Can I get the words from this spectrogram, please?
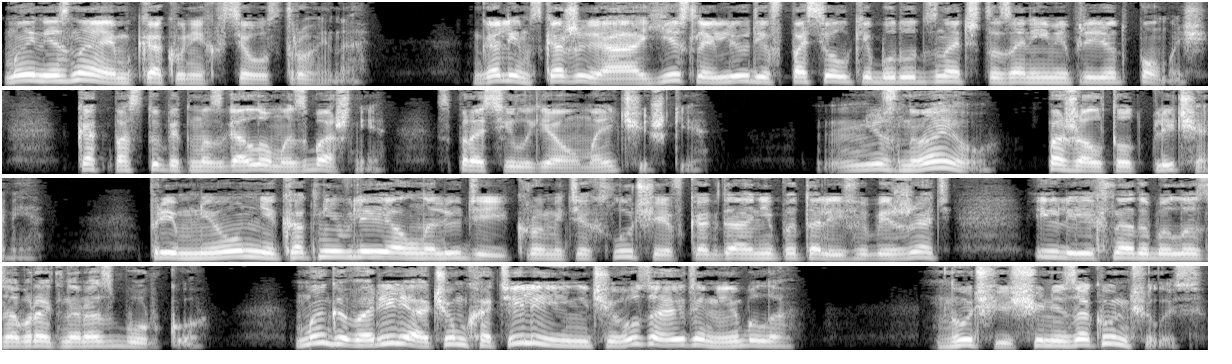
Мы не знаем, как у них все устроено. Галим, скажи, а если люди в поселке будут знать, что за ними придет помощь, как поступит мозголом из башни?» — спросил я у мальчишки. «Не знаю», — пожал тот плечами. При мне он никак не влиял на людей, кроме тех случаев, когда они пытались убежать или их надо было забрать на разборку. Мы говорили, о чем хотели, и ничего за это не было. «Ночь еще не закончилась.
